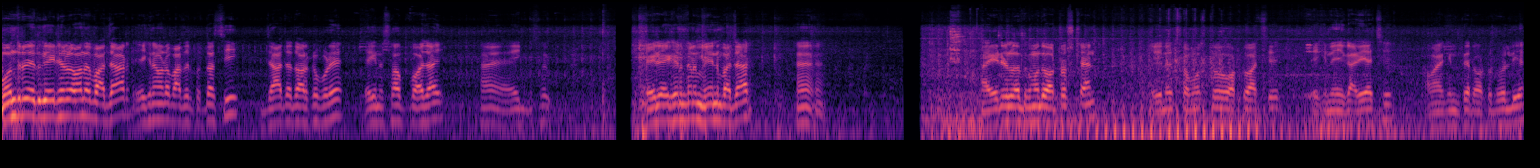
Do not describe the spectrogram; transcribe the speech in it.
বন্ধুরা, এদিকে এইটা হলো আমাদের বাজার। এখানে আমরা বাজার করতে আসি। যা যা দরকার পড়ে এখানে সব পাওয়া যায়। হ্যাঁ এই এইটা এখানকার মেন বাজার। হ্যাঁ। আর এটা হলো তোমাদের অটো স্ট্যান্ড এখানে সমস্ত অটো আছে। এখানে এই গাড়ি আছে। আমরা এখান থেকে অটো ধরলিয়ে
